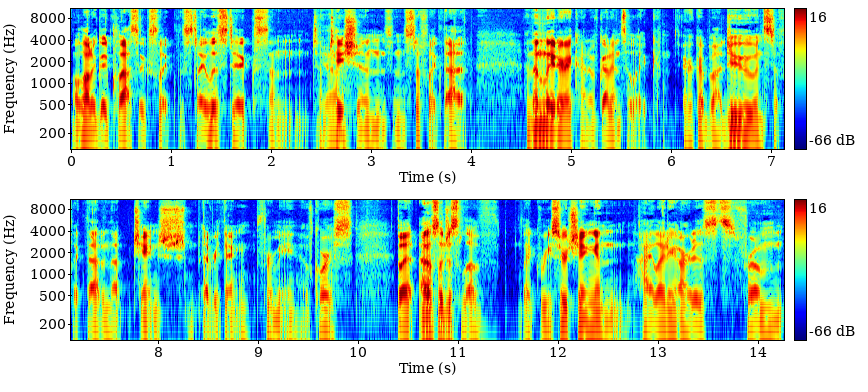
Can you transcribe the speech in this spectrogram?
a lot of good classics like the Stylistics and Temptations yeah. and stuff like that. And then later I kind of got into like Erykah Badu and stuff like that, and that changed everything for me, of course. But I also just love like researching and highlighting artists from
